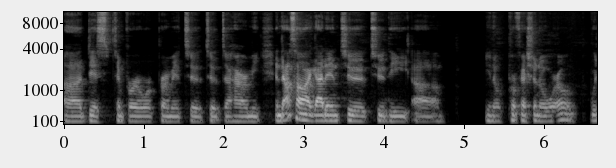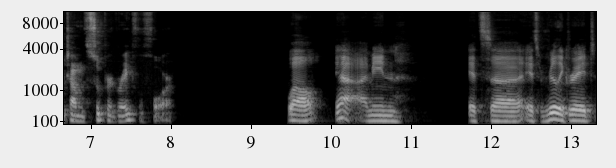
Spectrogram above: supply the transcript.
uh, this temporary work permit to, to, to hire me, and that's how I got into to the uh, you know professional world, which I'm super grateful for. Well, yeah, I mean, it's uh, it's really great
